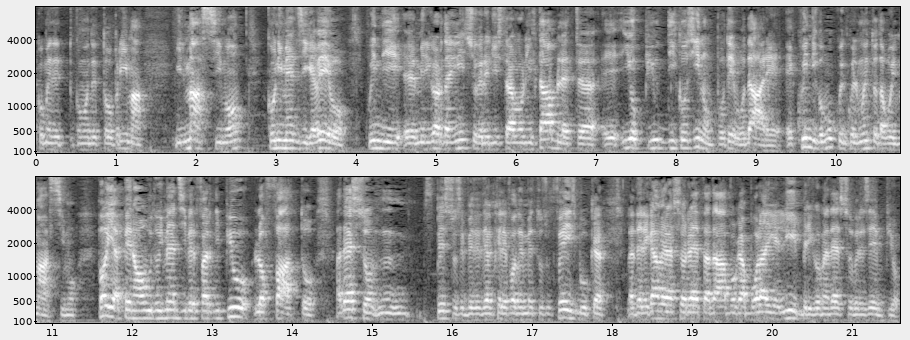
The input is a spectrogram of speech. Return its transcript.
come, det come ho detto prima, il massimo con i mezzi che avevo. Quindi eh, mi ricordo all'inizio che registravo con il tablet e eh, io più di così non potevo dare e quindi comunque in quel momento davo il massimo. Poi appena ho avuto i mezzi per far di più l'ho fatto. Adesso mh, mm, spesso se vedete anche le foto che metto su Facebook la telecamera è sorretta da vocabolari e libri come adesso per esempio.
